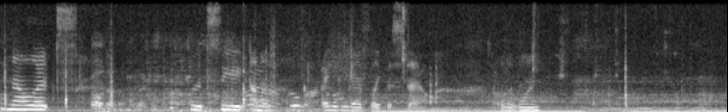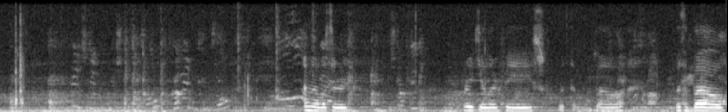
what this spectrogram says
And now let's Oh, no, no, no, that let's see. I'm a. I hope you guys like this style of it one. I'm gonna her regular face with a bow, with a bow,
